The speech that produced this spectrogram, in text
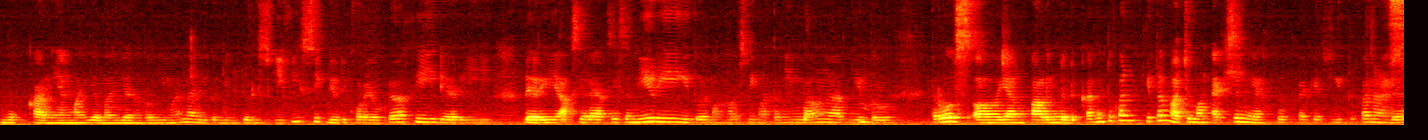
bukan yang manja-manja atau gimana gitu. Jadi dari segi fisik, dari koreografi, dari dari aksi reaksi sendiri gitu emang harus dimatengin banget gitu. Terus eh, yang paling dedekan itu kan kita nggak cuma action ya full package gitu kan ada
